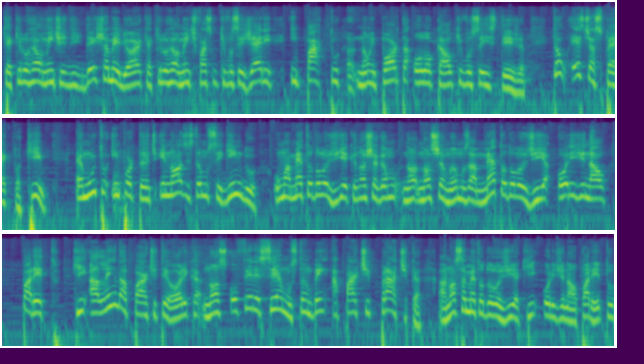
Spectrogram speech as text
que aquilo realmente deixa melhor, que aquilo realmente faz com que você gere impacto, não importa o local que você esteja. Então, este aspecto aqui é muito importante. E nós estamos seguindo uma metodologia que nós, chegamos, nós chamamos a metodologia original Pareto que além da parte teórica, nós oferecemos também a parte prática. A nossa metodologia aqui, original Pareto,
